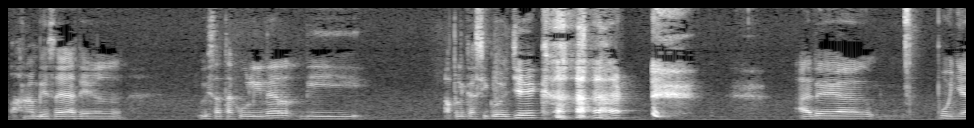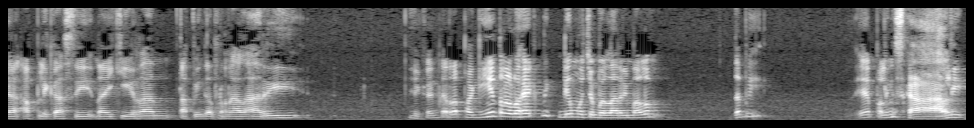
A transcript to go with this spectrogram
orang biasanya ada yang wisata kuliner di aplikasi Gojek. Ada yang punya aplikasi Nike Run tapi nggak pernah lari ya kan? Karena paginya terlalu hektik dia mau coba lari malam. Tapi ya paling sekali.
